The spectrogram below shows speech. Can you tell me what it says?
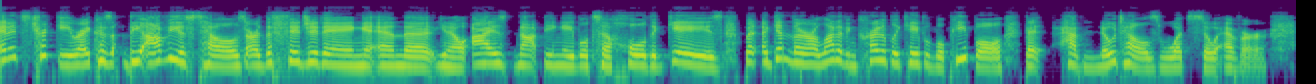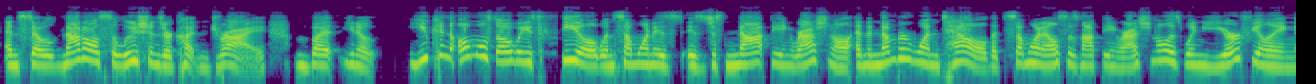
And it's tricky, right? Because the obvious tells are the fidgeting and the, you know, eyes not being able to hold a gaze. But again, there are a lot of incredibly capable people that have no tells whatsoever. And so not all solutions are cut and dry. But, you know, you can almost always feel when someone is is just not being rational and the number one tell that someone else is not being rational is when you're feeling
